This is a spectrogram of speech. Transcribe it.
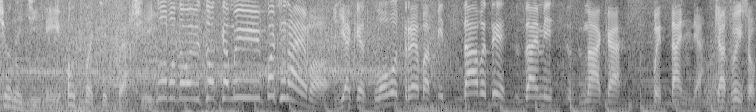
Щонеділі о 21-й. Клубу нова відсотка ми починаємо. Яке слово треба підставити замість знака питання? Час вийшов.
